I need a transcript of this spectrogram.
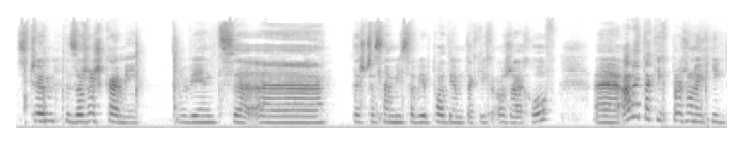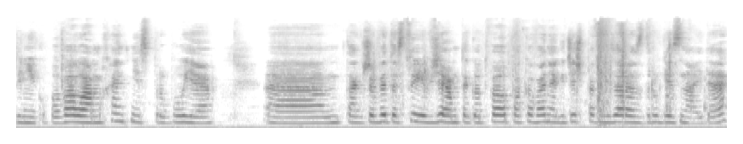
z czym? Z orzeszkami, więc też czasami sobie podjem takich orzechów, ale takich prażonych nigdy nie kupowałam. Chętnie spróbuję. Także wytestuję, wzięłam tego dwa opakowania, gdzieś pewnie zaraz drugie znajdę.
